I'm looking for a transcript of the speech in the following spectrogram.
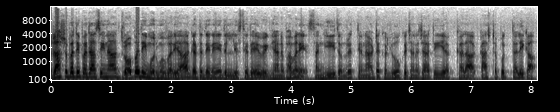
राष्ट्रपति पदासीना द्रौपदी मुर्मुवर्या गतदिने दिल्लीस्थिते विज्ञानभवने सङ्गीत नृत्य, नाटक, लोक, जनजातीय कला, काष्ठपुत्तलिका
